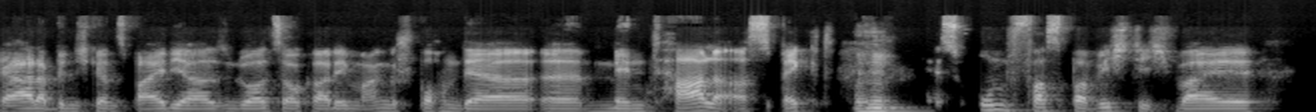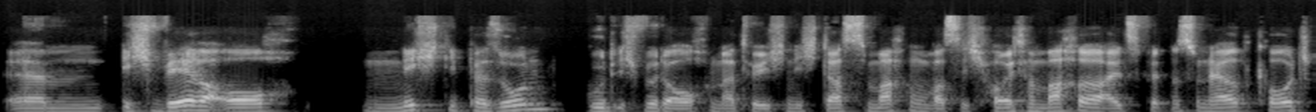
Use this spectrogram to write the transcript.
Ja, da bin ich ganz bei dir. Also du hast ja auch gerade eben angesprochen, der äh, mentale Aspekt Mhm. ist unfassbar wichtig, weil ähm, ich wäre auch nicht die Person. Gut, ich würde auch natürlich nicht das machen, was ich heute mache als Fitness- und Health Coach,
